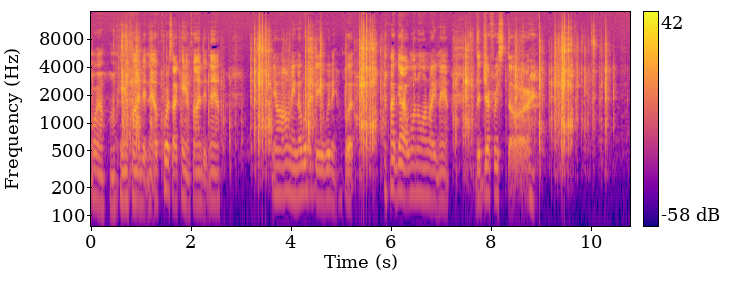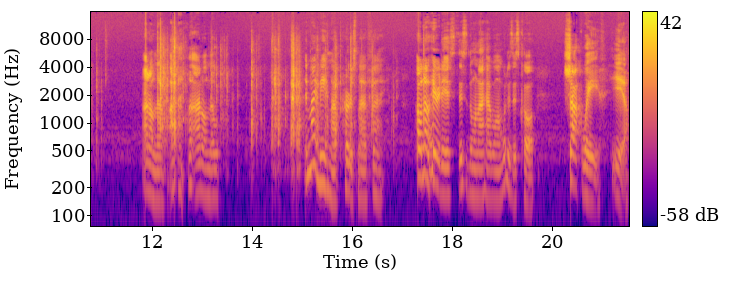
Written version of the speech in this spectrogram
Well, I can't find it now. Of course I can't find it now. Y'all, I don't even know what I did with it. But I got one on right now. The Jeffree Star. I don't know. I, I don't know. It might be in my purse, matter of fact. Oh, no, here it is. This is the one I have on. What is this called? Shockwave. Yeah.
